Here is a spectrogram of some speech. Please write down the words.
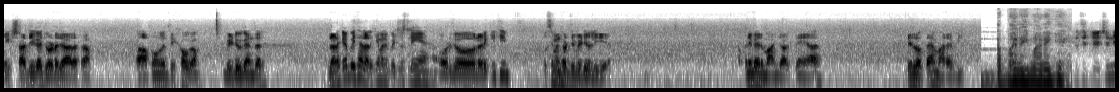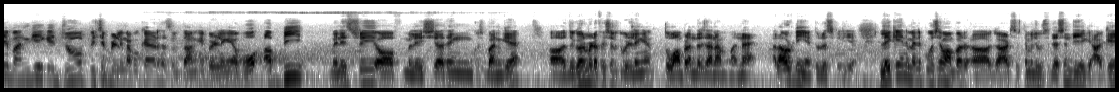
एक शादी का जोड़ा जा रहा था। आप लोगों ने देखा होगा वीडियो के अंदर। लड़का भी था लड़के मैंने पिक्चर्स लिए हैं और जो लड़की थी उससे मैंने थोड़ी वीडियो ली है। अपने भी अरमान जागते हैं यार। दिल होता है हमारा भी। अब्बा नहीं मानेंगे। तो सिचुएशन ये बन गई कि जो पीछे बिल्डिंग आपको कह रहा था सुल्तान की बिल्डिंग है वो अभी मिनिस्ट्री ऑफ़ मलेशिया थिंक कुछ बन गया है। जो गवर्नमेंट ऑफिशियल की बिल्डिंग है तो वहाँ पर अंदर जाना मना है। अलाउड नहीं है टूरिस्ट के लिए। लेकिन मैंने पूछा वहाँ पर गार्ड सिस्टम में जो सजेशन दिए कि आगे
